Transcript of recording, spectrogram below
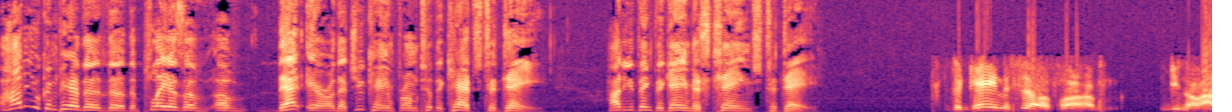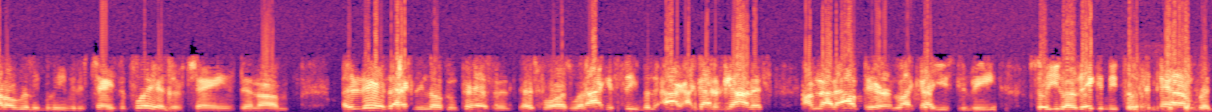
how do you compare the, the, the players of, of that era that you came from to the Cats today? How do you think the game has changed today? The game itself, um, you know, I don't really believe it has changed. The players have changed, and um, there's actually no comparison as far as what I can see. But I, I got to be honest, I'm not out there like I used to be. So you know, they could be putting down, but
